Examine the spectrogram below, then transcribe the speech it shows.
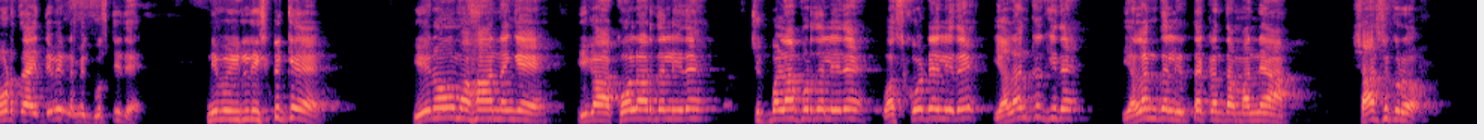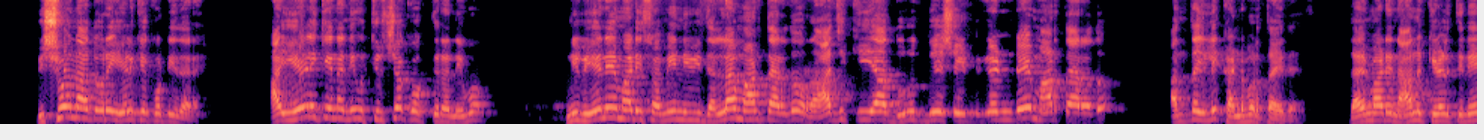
ನೋಡ್ತಾ ಇದ್ದೀವಿ, ನಮಗೆ ಗೊತ್ತಿದೆ. ನೀವು ಇಲ್ಲಿ ಇಷ್ಟಕ್ಕೆ ಏನೋ ಮಹಾನ್ ನಂಗೆ ಈಗ ಕೋಲಾರದಲ್ಲಿ ಇದೆ, ಚಿಕ್ಕಬಳ್ಳಾಪುರದಲ್ಲಿ ಇದೆ, ಹೊಸಕೋಟೆಯಲ್ಲಿ ಇದೆ, ಯಲಂಕಕ್ಕಿದೆ. ಯಲಂಕದಲ್ಲಿ ಇರ್ತಕ್ಕಂಥ ಮಾನ್ಯ ಶಾಸಕರು ವಿಶ್ವನಾಥ್ ಅವರೇ ಹೇಳಿಕೆ ಕೊಟ್ಟಿದ್ದಾರೆ. ಆ ಹೇಳಿಕೆನ ನೀವು ತಿರ್ಸೋಕೆ ಹೋಗ್ತೀರಾ ನೀವು? ನೀವು ಏನೇ ಮಾಡಿ ಸ್ವಾಮಿ, ನೀವು ಇದೆಲ್ಲ ಮಾಡ್ತಾ ಇರೋದು ರಾಜಕೀಯ ದುರುದ್ದೇಶ ಇಟ್ಕೊಂಡೇ ಮಾಡ್ತಾ ಇರೋದು ಅಂತ ಇಲ್ಲಿ ಕಂಡು ಬರ್ತಾ ಇದೆ. ದಯಮಾಡಿ ನಾನು ಕೇಳ್ತೀನಿ.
